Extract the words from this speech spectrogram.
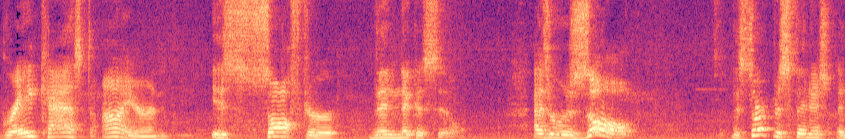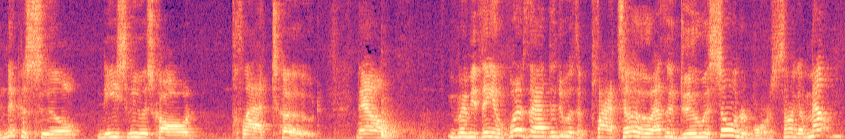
gray cast iron is softer than Nikasil. As a result, the surface finish a Nikasil needs to be what's called plateaued. Now, you may be thinking, what does that have to do with a plateau? It has to do with cylinder bores. It's like a mountain.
